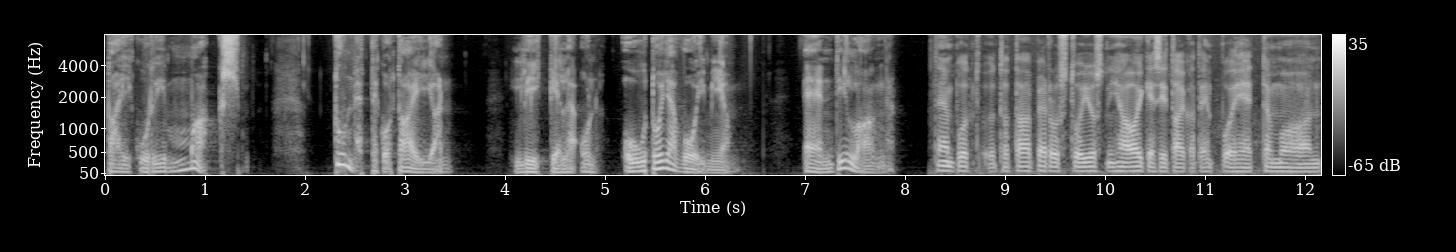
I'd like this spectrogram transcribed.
taikuri Max. Tunnetteko Taijan? Liikkeellä on outoja voimia. Andy Lang. Temput tota, perustuu just ihan oikeisiin taikatemppuihin, että mua on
